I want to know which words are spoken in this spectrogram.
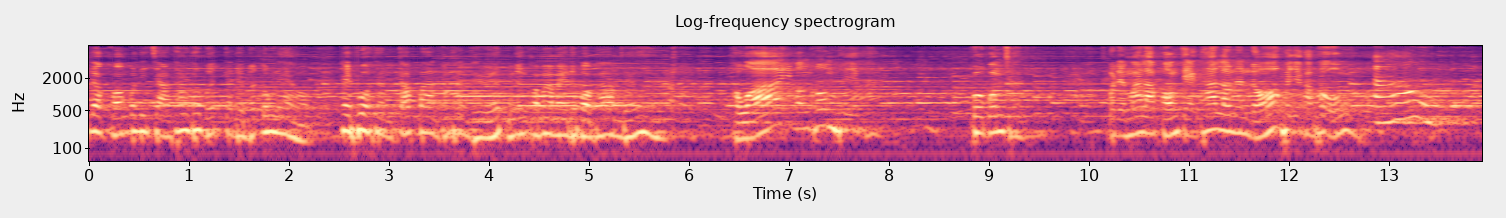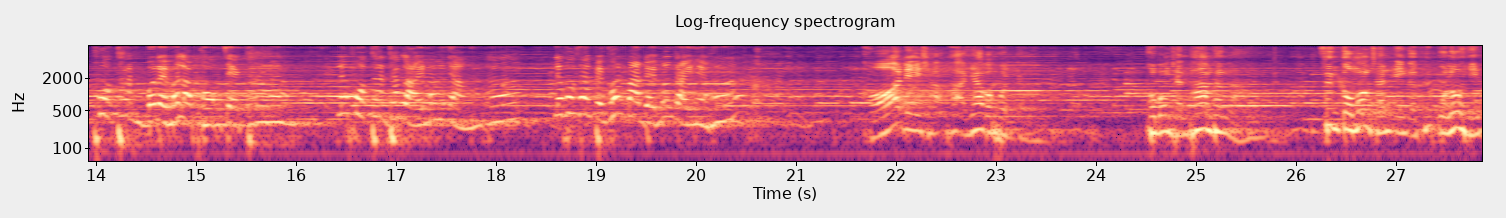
แล้วของบริจาคท่างเท่าเบิดกระเด็นเบิดลงแล้ว ให้พวกท่านกลับบ้านของท่านเถิดเหมือนเขามาไม่ได้บอกพามเด้อ ถวายบังคมพระยาค่ะพวกผมฉันบ่ได้มารับของแจกท่านเรานั่นดอกพระยาค่ะพระองค์ อ้าว พวกท่านบ่ได้มารับของแจกทาน แล้วพวกท่านทั้งหลายมาอย่างฮะ แล้วพวกท่านเป็นคนบ้านใดเมืองใดเนี่ยฮะ ขอเดชะพระยาประพลกันพวกผมฉันพามทั้งหลาย ซึ่งตัวม่อมฉันเองก็คือปุโรหิต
